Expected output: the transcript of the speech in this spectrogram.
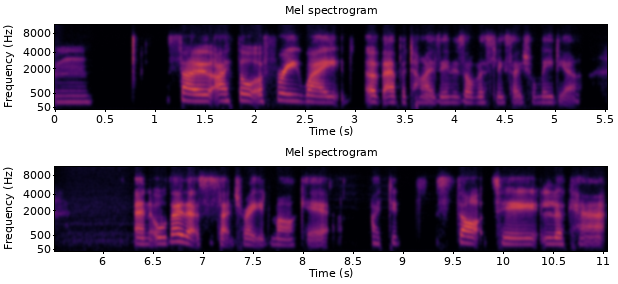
Um, so I thought a free way of advertising is obviously social media. And although that's a saturated market, I did start to look at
